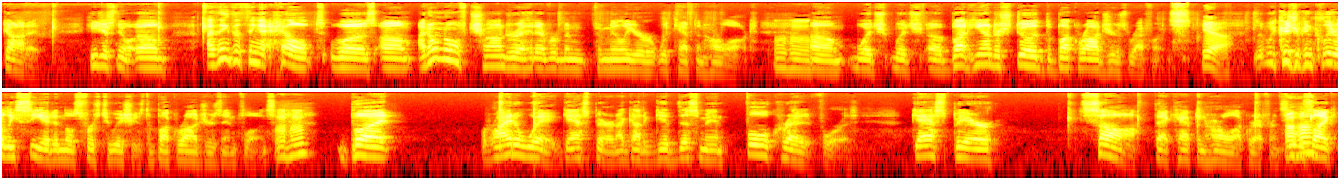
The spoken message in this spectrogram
got it. He just knew it. Um, I think the thing that helped was um, I don't know if Chandra had ever been familiar with Captain Harlock, Mhm. um, which which uh, but he understood the Buck Rogers reference yeah. because you can clearly see it in those first two issues, the Buck Rogers influence. hmm But right away, Gasper, and I got to give this man full credit for it. Gasper saw that Captain Harlock reference. He was Uh-huh. like,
